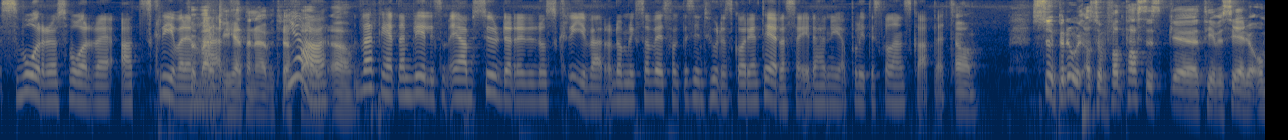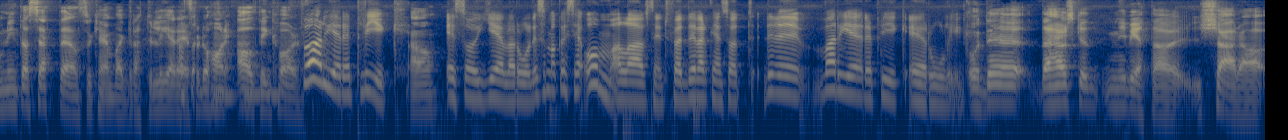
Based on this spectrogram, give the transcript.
svårare och svårare att skriva den För här. verkligheten överträffar. Ja, ja. verkligheten blir liksom är absurdare det de skriver och de liksom vet faktiskt inte hur de ska orientera sig i det här nya politiska landskapet. Ja. Superroligt, alltså fantastisk eh, tv-serie. Om ni inte har sett den så kan jag bara gratulera er för då har ni allting kvar. Varje replik Ja. är så jävla rolig, så man kan säga om alla avsnitt för det är verkligen så att är, varje replik är rolig. Och det, det här ska ni veta, kära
